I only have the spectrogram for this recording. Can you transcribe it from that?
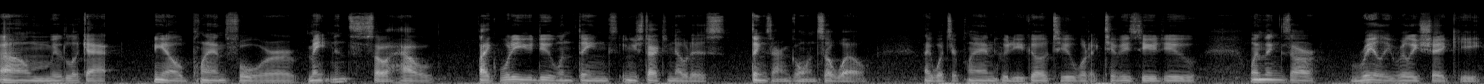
Um, we look at you know plans for maintenance. So how, like, what do you do when things when you start to notice things aren't going so well? Like, what's your plan? Who do you go to? What activities do you do? When things are really, really shaky,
